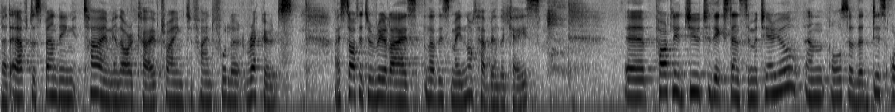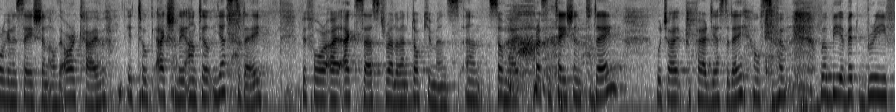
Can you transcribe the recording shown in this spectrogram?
But after spending time in the archive trying to find fuller records, I started to realize that this may not have been the case. Uh, partly due to the extensive material and also the disorganization of the archive, it took actually until yesterday before I accessed relevant documents. And so my presentation today, which I prepared yesterday also, will be a bit brief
